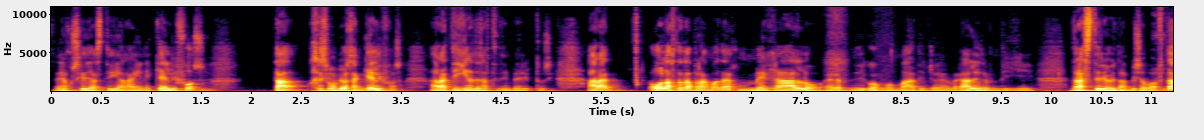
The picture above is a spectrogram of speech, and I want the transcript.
δεν έχουν σχεδιαστεί για να είναι κέλυφος, τα χρησιμοποιώ σαν κέλυφος. Άρα τι γίνεται σε αυτή την περίπτωση; Άρα όλα αυτά τα πράγματα έχουν μεγάλο ερευνητικό κομμάτι, και μεγάλη ερευνητική δραστηριότητα πίσω από αυτά.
